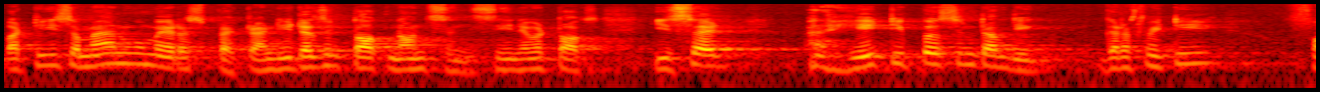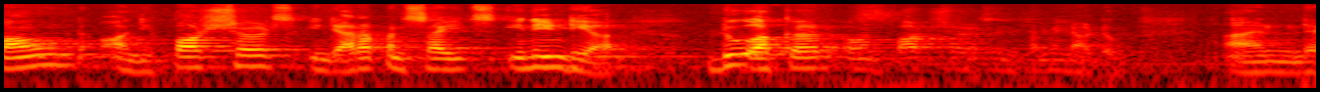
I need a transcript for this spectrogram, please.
But he's a man whom I respect, and he doesn't talk nonsense. He never talks. He said 80% of the graffiti found on the potsherds in the Harappan sites in India do occur on potsherds in Tamil Nadu. And uh,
